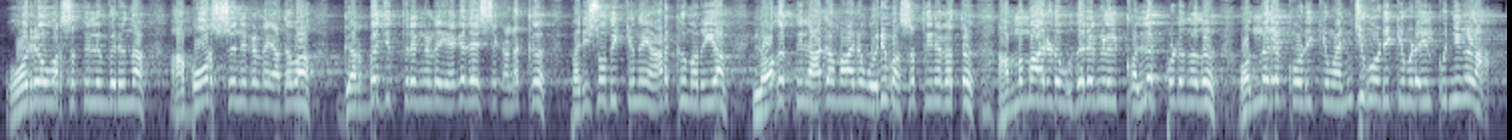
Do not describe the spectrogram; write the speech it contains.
ഓരോ വർഷത്തിലും വരുന്ന അബോർഷനുകളുടെ അഥവാ ഗർഭചിത്രങ്ങളുടെ ഏകദേശ കണക്ക് പരിശോധിക്കുന്ന ആർക്കും അറിയാം. ലോകത്തിലാകമാനം ഒരു വർഷത്തിനകത്ത് അമ്മമാരുടെ ഉദരങ്ങളിൽ കൊല്ലപ്പെടുന്നത് ഒന്നര കോടിക്കും അഞ്ചു കോടിക്കും ഇടയിൽ കുഞ്ഞുങ്ങളാണ്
